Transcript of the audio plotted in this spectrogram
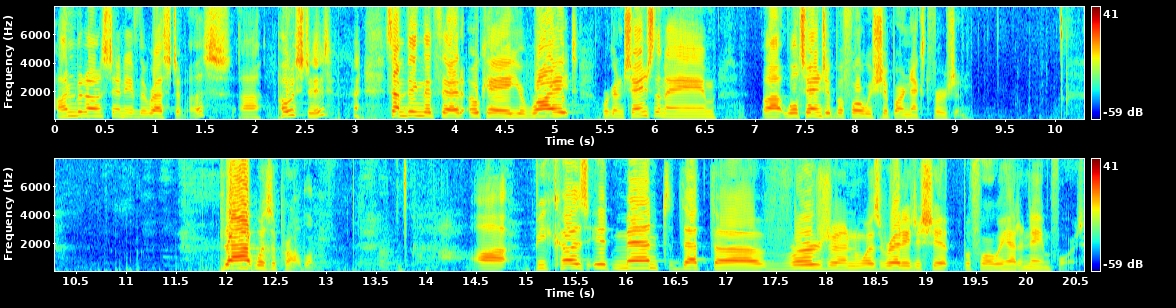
unbeknownst to any of the rest of us, uh, posted something that said, okay, you're right, we're going to change the name, uh, we'll change it before we ship our next version. That was a problem. Uh, because it meant that the version was ready to ship before we had a name for it.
